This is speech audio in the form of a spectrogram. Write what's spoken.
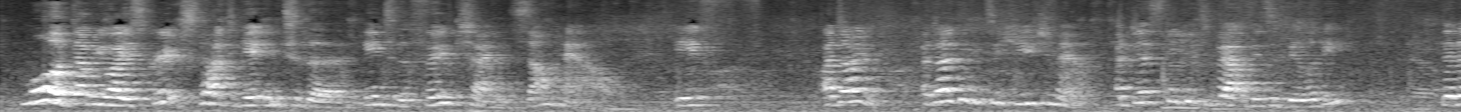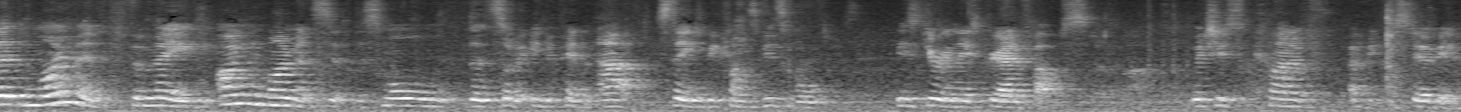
more WA scripts start to get into the into the food chain somehow. If I don't, I don't think it's a huge amount. I just think it's about visibility. That at the moment, for me, the only moments that the small, the sort of independent art scene becomes visible is during these creative hubs, which is kind of a bit disturbing.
